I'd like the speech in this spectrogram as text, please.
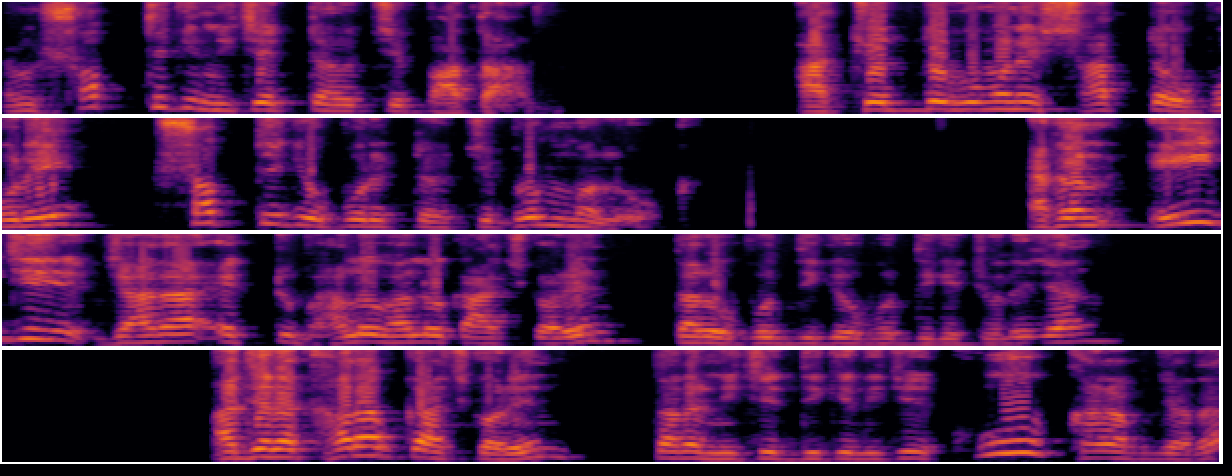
এবং সব থেকে নিচেরটা হচ্ছে পাতাল। আর চোদ্দ ভুবনের সাতটা উপরে সব থেকে উপরেরটা হচ্ছে ব্রহ্মলোক। এখন এই যে যারা একটু ভালো ভালো কাজ করেন, তারা উপর দিকে উপর দিকে চলে যান। আর যারা খারাপ কাজ করেন, তারা নিচের দিকে নিচে খুব খারাপ যারা,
